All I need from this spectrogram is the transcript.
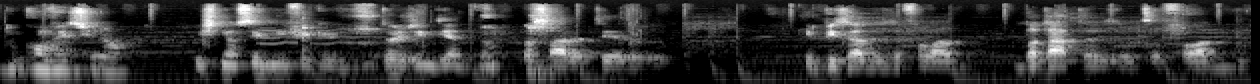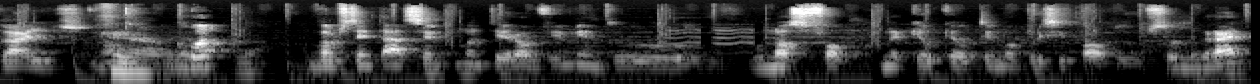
do convencional. Isto não significa que de hoje em diante vamos passar a ter episódios a falar de batatas, outros a falar de bugalhos. Não. Não, não, Claro. não. Vamos tentar sempre manter, obviamente, o, o nosso foco naquele que é o tema principal do Professor no Grande,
